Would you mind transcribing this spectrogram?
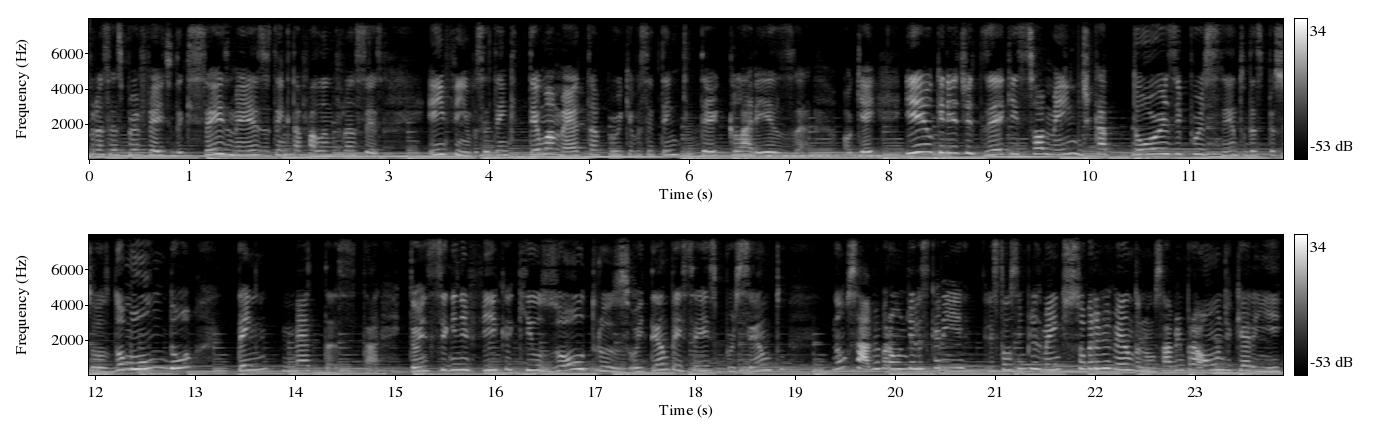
francês perfeito, daqui seis meses eu tenho que estar tá falando francês. Enfim, você tem que ter uma meta porque você tem que ter clareza, ok? E eu queria te dizer que somente 14% das pessoas do mundo têm metas, tá? Então isso significa que os outros 86% não sabem para onde eles querem ir. Eles estão simplesmente sobrevivendo, não sabem para onde querem ir,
